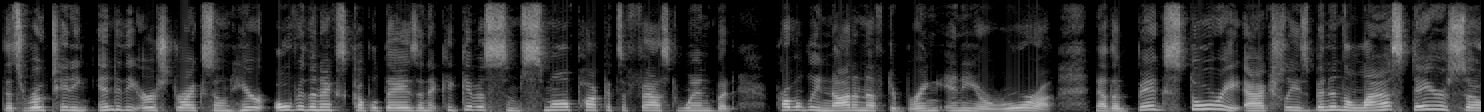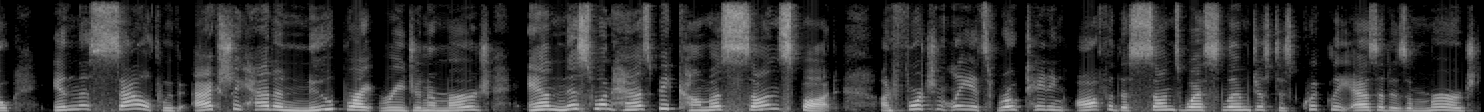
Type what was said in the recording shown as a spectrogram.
that's rotating into the Earth strike zone here over the next couple days, and it could give us some small pockets of fast wind, but probably not enough to bring any aurora. Now the big story actually has been in the last day or so in the south, we've actually had a new bright region emerge, and this one has become a sunspot. Unfortunately, it's rotating off of the sun's west limb just as quickly as it has emerged,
